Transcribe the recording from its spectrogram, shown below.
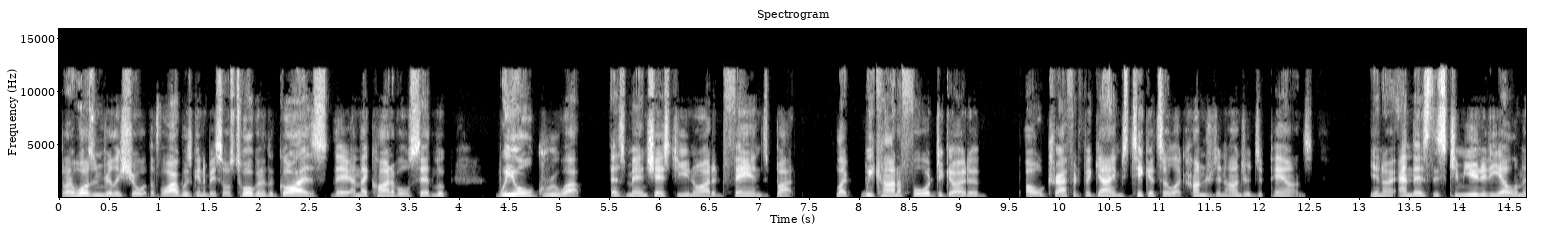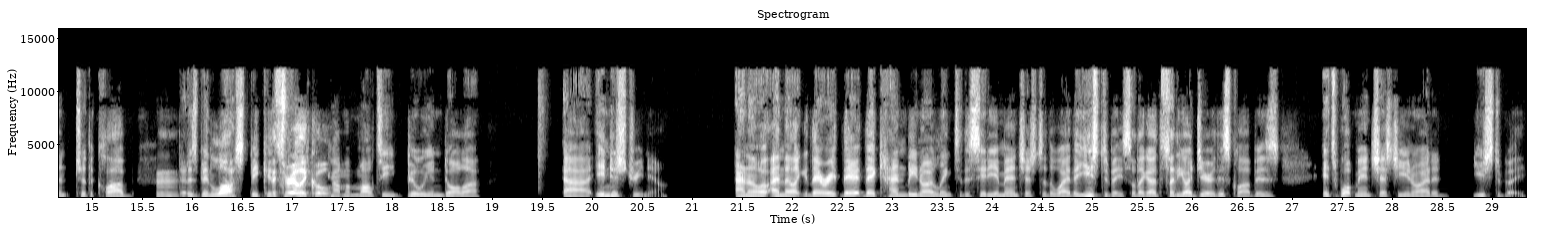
but I wasn't really sure what the vibe was going to be. So I was talking to the guys there, and they kind of all said, "Look, we all grew up as Manchester United fans, but like we can't afford to go to Old Trafford for games. Tickets are like hundreds and hundreds of pounds, you know. And there's this community element to the club Hmm. that has been lost because It's really cool. become a multi-billion-dollar uh, industry now. And uh, and they're like there there there can be no link to the city of Manchester the way they used to be. So they go. So the idea of this club is it's what Manchester United used to be,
